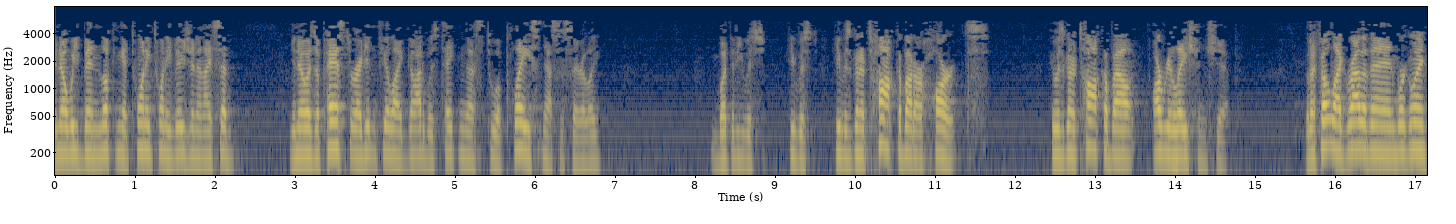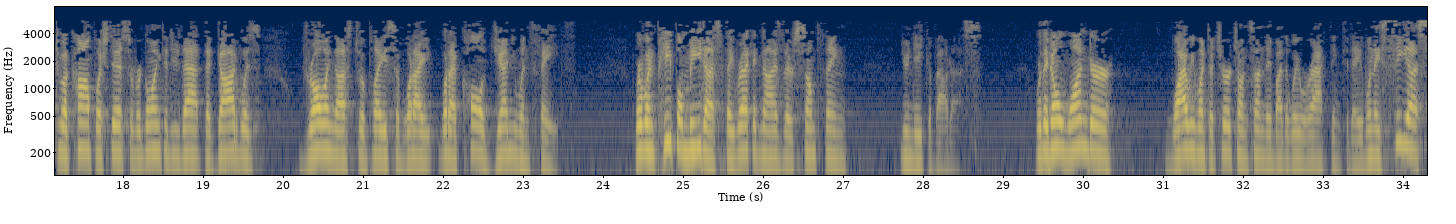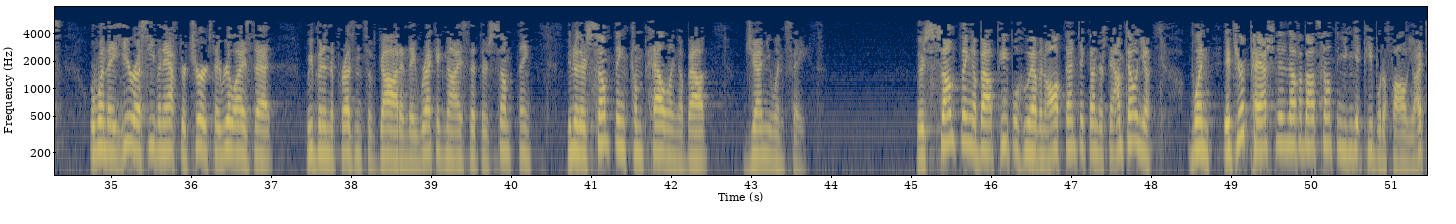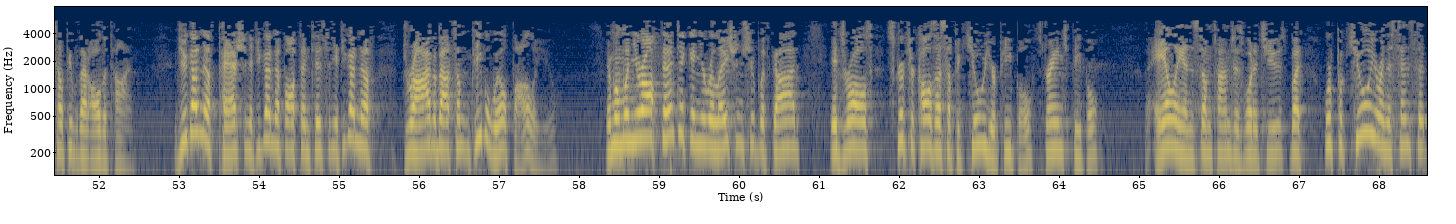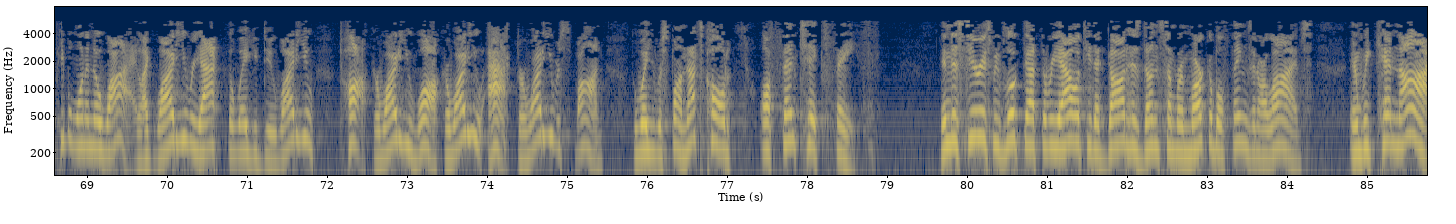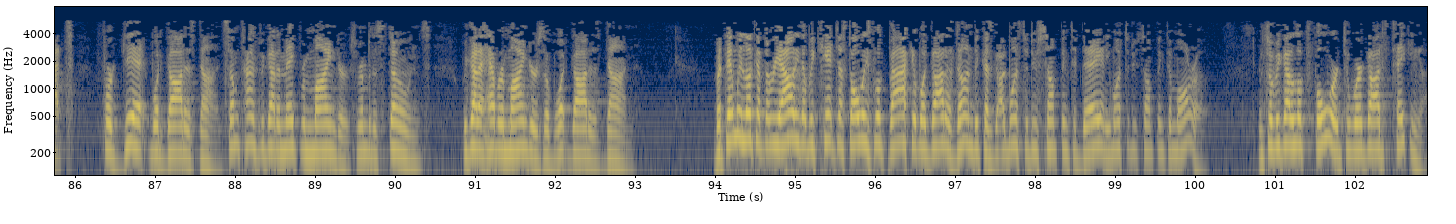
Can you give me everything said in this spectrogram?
you know, we've been looking at 2020 vision, and I said, you know, as a pastor, I didn't feel like God was taking us to a place necessarily, but that He was He was He was going to talk about our hearts. He was going to talk about our relationship. But I felt like rather than we're going to accomplish this or we're going to do that, that God was drawing us to a place of what I what I call genuine faith. Where when people meet us, they recognize there's something unique about us. Where they don't wonder why we went to church on Sunday by the way we're acting today. When they see us or when they hear us even after church, they realize that we've been in the presence of God and they recognize that there's something, you know, there's something compelling about genuine faith. There's something about people who have an authentic understanding. I'm telling you, when if you're passionate enough about something, you can get people to follow you. I tell people that all the time. If you've got enough passion, if you've got enough authenticity, if you've got enough drive about something, people will follow you. And when, when you're authentic in your relationship with God, it draws, Scripture calls us a peculiar people, strange people. Aliens sometimes is what it's used, but we're peculiar in the sense that people want to know why. Like, why do you react the way you do? Why do you talk? Or why do you walk? Or why do you act? Or why do you respond the way you respond? That's called authentic faith. In this series, we've looked at the reality that God has done some remarkable things in our lives, and we cannot forget what God has done. Sometimes we've got to make reminders. Remember the stones. We've got to have reminders of what God has done. But then we look at the reality that we can't just always look back at what God has done because God wants to do something today and He wants to do something tomorrow. And so we've got to look forward to where God's taking us.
